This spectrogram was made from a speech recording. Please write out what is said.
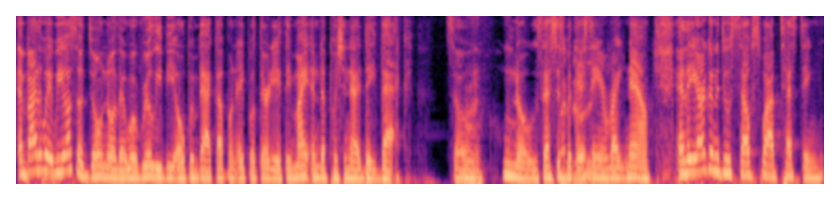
And by the way, we also don't know that we'll really be open back up on April 30th. They might end up pushing that date back. So Who knows? That's just I what they're it. saying right now. And they are going to do self swab testing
